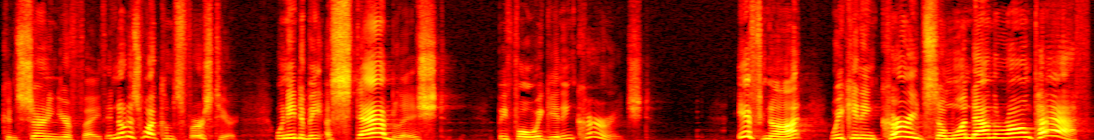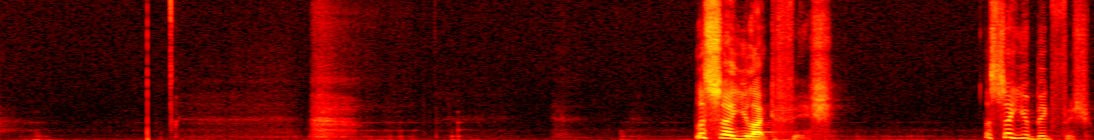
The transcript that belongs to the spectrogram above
concerning your faith. And notice what comes first here. We need to be established before we get encouraged. If not, we can encourage someone down the wrong path. Let's say you like to fish. Let's say you're a big fisherman.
